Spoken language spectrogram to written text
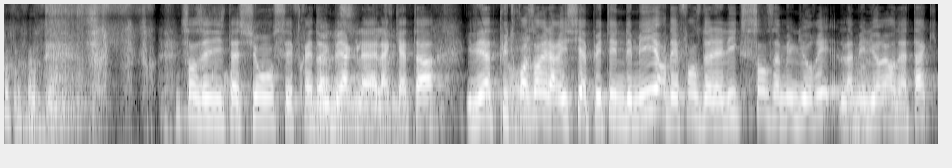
sans hésitation, c'est Fred Heuberg, la, cata. Il est là depuis trois ans, il a réussi à péter une des meilleures défenses de la ligue sans améliorer, l'améliorer en attaque.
